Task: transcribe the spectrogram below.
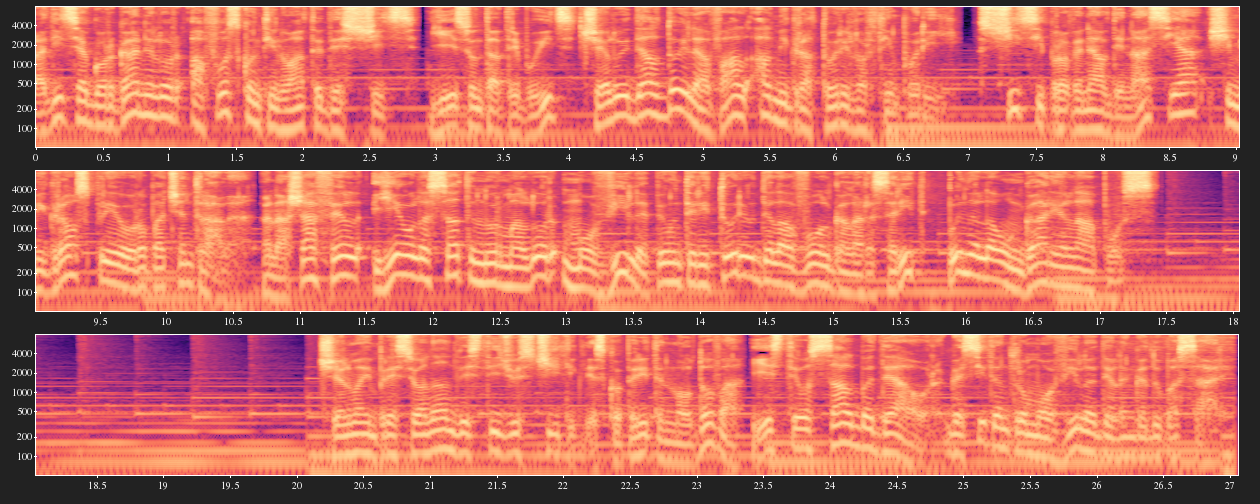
Tradiția gorganelor a fost continuată de sciți. Ei sunt atribuiți celui de-al doilea val al migratorilor timpurii. Sciții proveneau din Asia și migrau spre Europa Centrală. În așa fel, ei au lăsat în urma lor movile pe un teritoriu de la Volga la răsărit până la Ungaria la apus. Cel mai impresionant vestigiu scitic descoperit în Moldova este o salbă de aur găsită într-o movilă de lângă Dubăsare.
